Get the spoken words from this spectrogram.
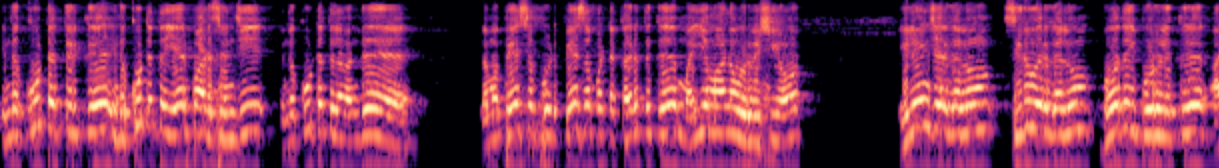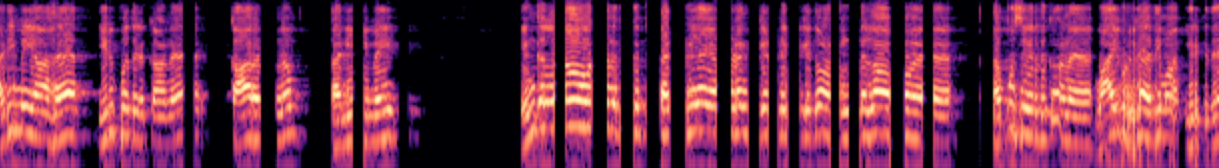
இந்த கூட்டத்திற்கு இந்த கூட்டத்தை ஏற்பாடு செஞ்சு இந்த கூட்டத்துல வந்து நம்ம பேச பேசப்பட்ட கருத்துக்கு மையமான ஒரு விஷயம் இளைஞர்களும் சிறுவர்களும் போதைப் பொருளுக்கு அடிமையாக இருப்பதற்கான காரணம் தனிமை. எங்கெல்லாம் அவனுக்கு தனியா இடம் கிடைக்குதோ அங்கெல்லாம் அவன் தப்பு செய்யறதுக்கான வாய்ப்புகள் அதிகமா இருக்குது.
